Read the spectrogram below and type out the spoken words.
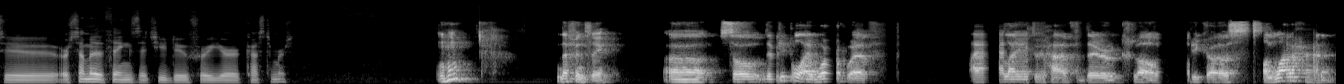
to, or some of the things that you do for your customers? Mm-hmm. Definitely. Uh, so, the people I work with, I like to have their clothes because, on one hand,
